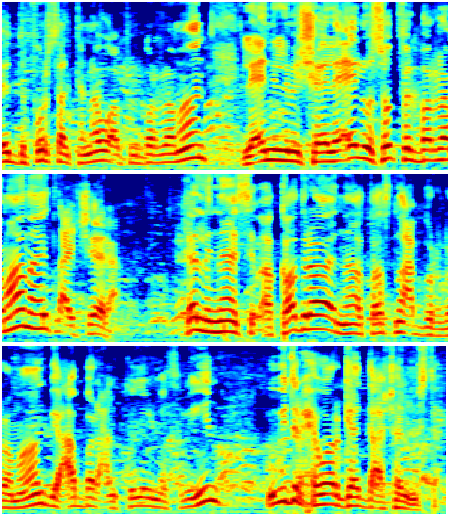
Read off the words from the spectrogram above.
إدوا فرصة لتنوع في البرلمان. لأن اللي مش هيلاقي له صوت في البرلمان هيطلع الشارع. خلي الناس تبقى قادرة إنها تصنع برلمان بيعبر عن كل المصريين وبيدير حوار جد عشان المستقبل.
